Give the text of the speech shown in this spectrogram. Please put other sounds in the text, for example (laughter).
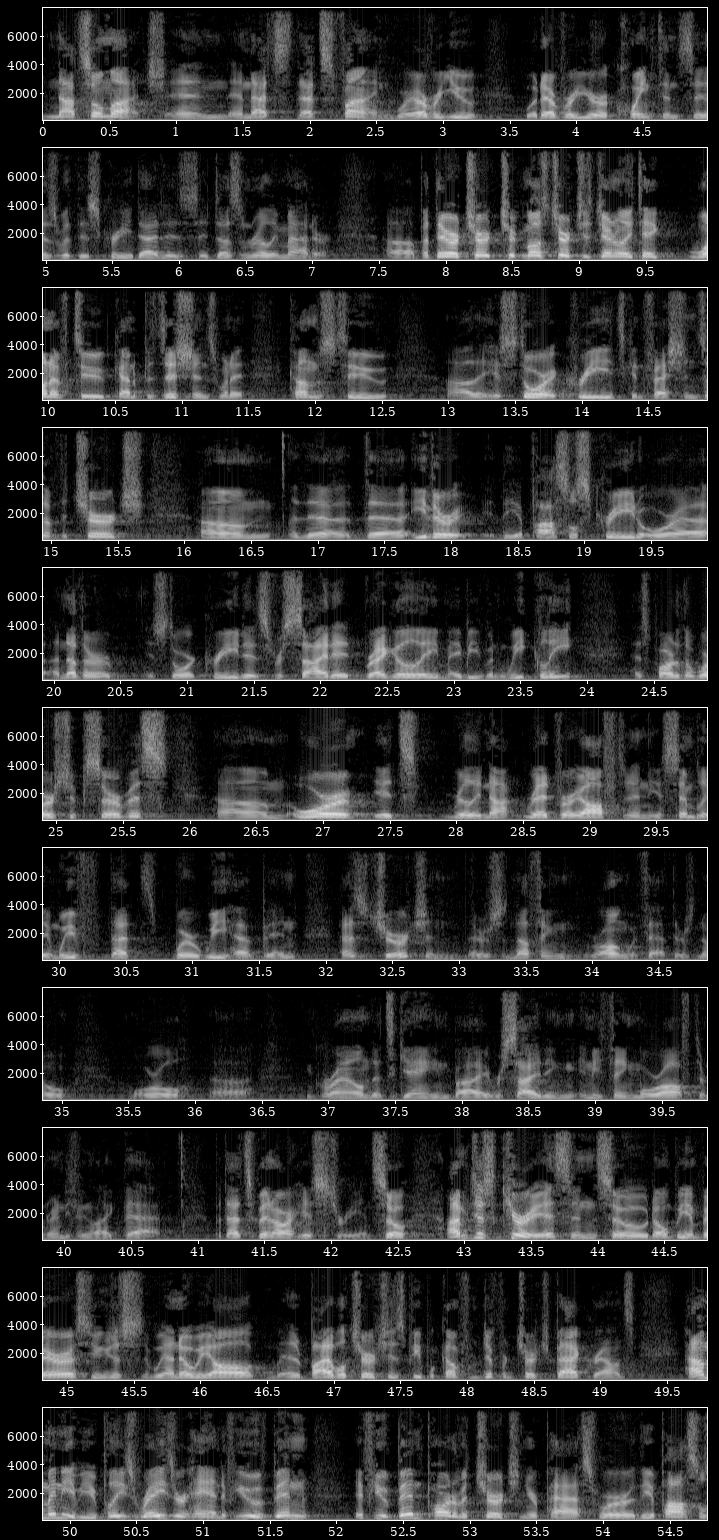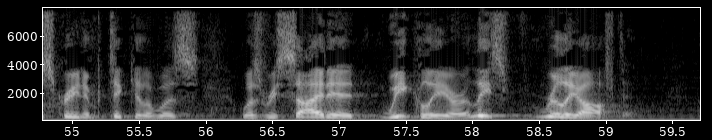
not so much, and and that's that's fine. Wherever you, whatever your acquaintance is with this creed, that is, it doesn't really matter. Uh, but there are church, most churches generally take one of two kind of positions when it comes to uh, the historic creeds, confessions of the church. Um, the the either the Apostles' Creed or uh, another historic creed is recited regularly, maybe even weekly, as part of the worship service, um, or it's really not read very often in the assembly, and we've that's where we have been as a church, and there's nothing wrong with that. There's no moral uh, ground that's gained by reciting anything more often or anything like that. But that's been our history, and so I'm just curious, and so don't be embarrassed. You just I know we all in Bible churches people come from different church backgrounds. How many of you, please raise your hand if you have been if you have been part of a church in your past where the Apostles' Creed in particular was was recited weekly or at least really often.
